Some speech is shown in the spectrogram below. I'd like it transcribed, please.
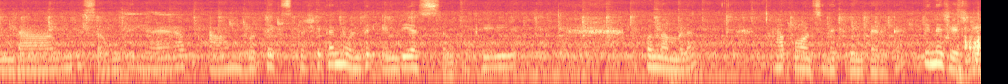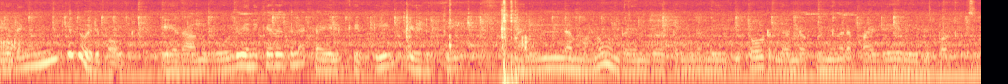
എന്താ ഒരു സൗന്ദര്യ ആ മുഖത്തെ എക്സ്പ്രഷൻ തന്നെ ഉണ്ട്. എന്റെ ആ സൗന്ദര്യം അപ്പം നമ്മൾ ആ പോൺസിന്റെ ക്രീം തരട്ടെ പിന്നെ ശേഷം ഏതെങ്കിലും ഒരു പൗഡർ ഏതാന്ന് പോലും എനിക്കറിയത്തില്ല. കയ്യിൽ കിട്ടി എടുത്തു നല്ല മണമുണ്ട് എനിക്ക് കേട്ടോ. നമ്മുടെ ബേബി പൗഡർ നമ്മുടെ കുഞ്ഞുങ്ങളുടെ പഴയ ബേബി പൗഡർസ്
